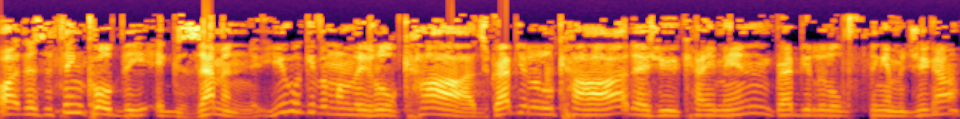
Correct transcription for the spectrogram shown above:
All right, there's a thing called the Examen. You were given one of these little cards. Grab your little card as you came in. Grab your little thingamajigger.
